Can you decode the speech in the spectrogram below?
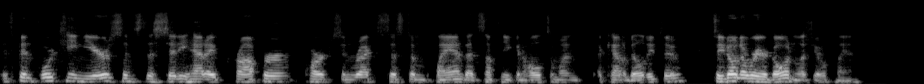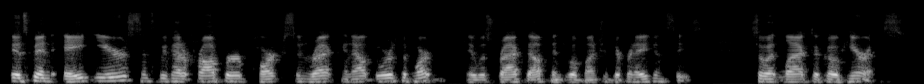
it's been 14 years since the city had a proper parks and rec system plan. That's something you can hold someone accountability to. So you don't know where you're going unless you have a plan. It's been eight years since we've had a proper parks and rec and outdoors department. It was fracked up into a bunch of different agencies. So it lacked a coherence,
